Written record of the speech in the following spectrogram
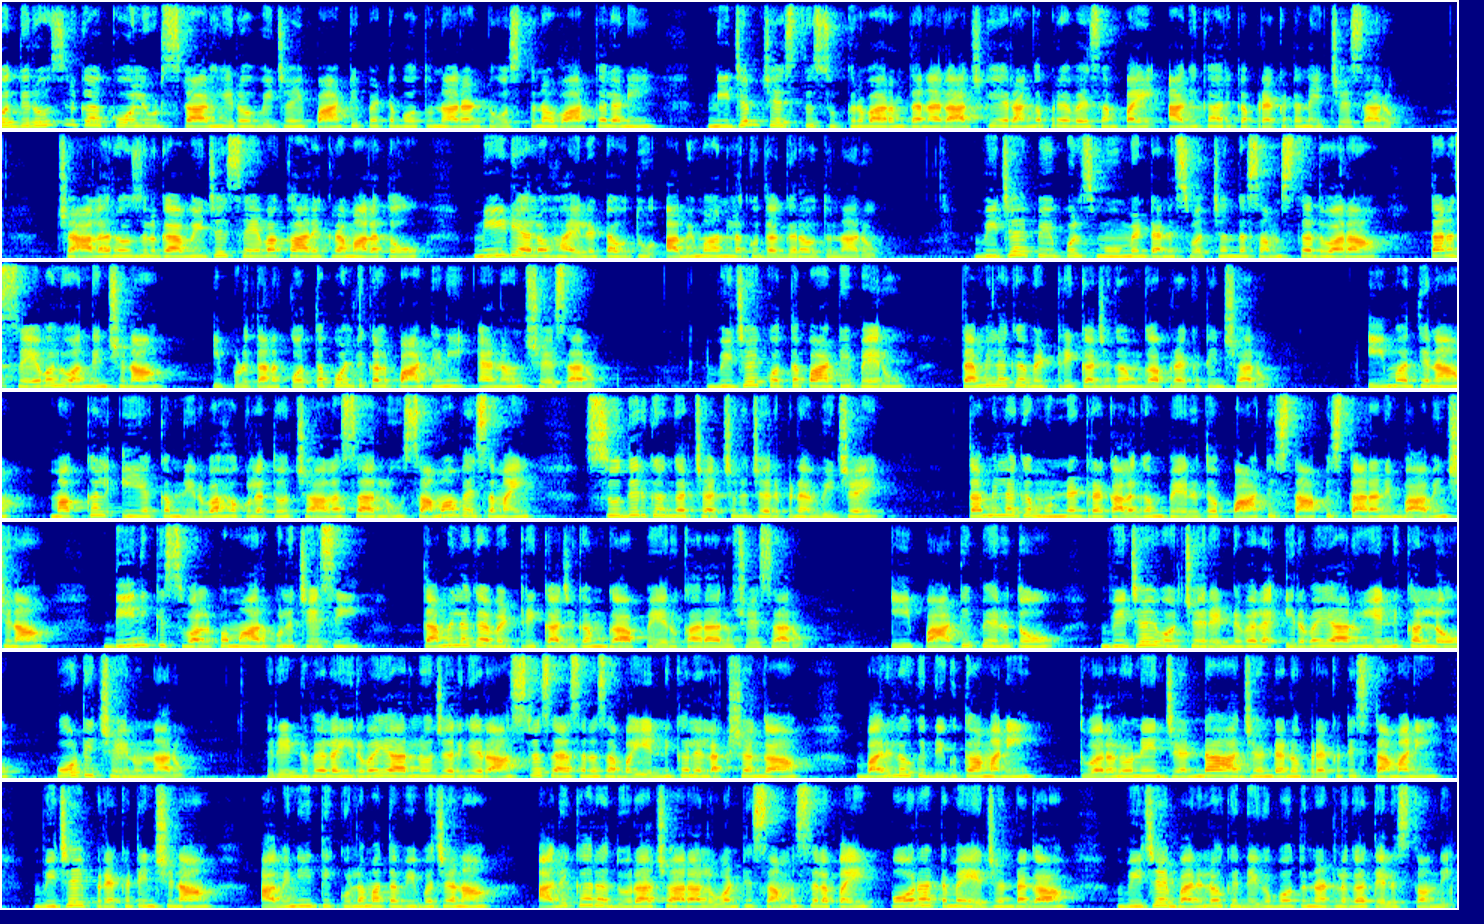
కొద్ది రోజులుగా Kollywood star hero Vijay party పెట్టబోతున్నారంటూ వస్తున్న వార్తలని నిజం చేస్తూ శుక్రవారం తన రాజకీయ రంగ ప్రవేశంపై అధికారిక ప్రకటన ఇచ్చేశారు. చాలా రోజులుగా విజయ్ సేవా కార్యక్రమాలతో మీడియాలో హైలైట్ అవుతూ అభిమానులకు దగ్గరవుతున్నారు. విజయ్ పీపుల్స్ మూవ్మెంట్ అనే స్వచ్ఛంద సంస్థ ద్వారా తన సేవలు అందించిన ఇప్పుడు తన కొత్త పొలిటికల్ పార్టీని అనౌన్స్ చేశారు. విజయ్ కొత్త పార్టీ పేరు తమిళగ వెట్రి కజగంగా ప్రకటించారు. ఈ మధ్యన మక్కల్ ఈయకం నిర్వాహకులతో చాలాసార్లు సమావేశమై సుదీర్ఘంగా చర్చలు జరిపిన విజయ్ తమిళగ మున్నెట్ర కలగం పేరుతో పార్టీ స్థాపిస్తారని భావించినా దీనికి స్వల్ప మార్పులు చేసి తమిళగ వెట్రి కజగంగా పేరు ఖరారు చేశారు. ఈ పార్టీ పేరుతో విజయ్ వచ్చే రెండు వేల ఇరవై ఆరు ఎన్నికల్లో పోటీ చేయనున్నారు. రెండు వేల ఇరవై ఆరులో జరిగే రాష్ట్ర శాసనసభ ఎన్నికల లక్ష్యంగా బరిలోకి దిగుతామని త్వరలోనే జెండా అజెండాను ప్రకటిస్తామని విజయ్ ప్రకటించిన అవినీతి కులమత విభజన అధికార దురాచారాలు వంటి సమస్యలపై పోరాటమే ఎజెండాగా విజయ్ బరిలోకి దిగబోతున్నట్లుగా తెలుస్తోంది.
